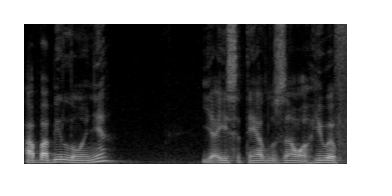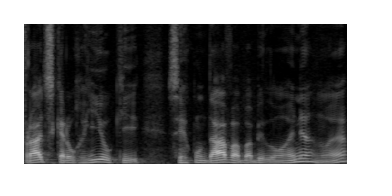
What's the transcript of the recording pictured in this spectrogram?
a Babilônia e aí você tem alusão ao rio Eufrates, que era o rio que circundava a Babilônia, não é?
